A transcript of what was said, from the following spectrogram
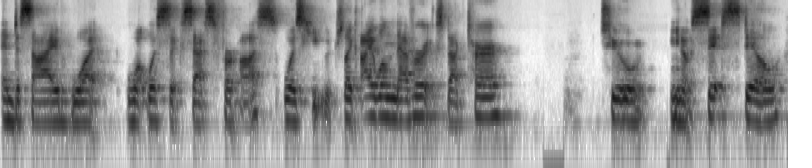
and decide what what was success for us was huge. Like I will never expect her to, you know, sit still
